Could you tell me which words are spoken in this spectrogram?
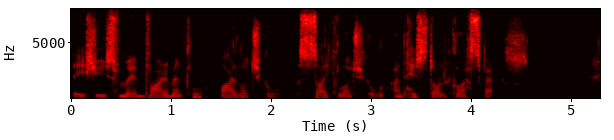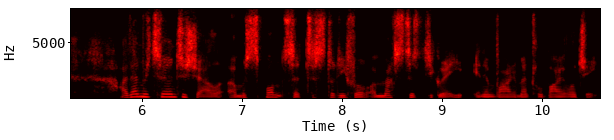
issues from environmental, biological, psychological, and historical aspects. I then returned to Shell and was sponsored to study for a master's degree in environmental biology,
